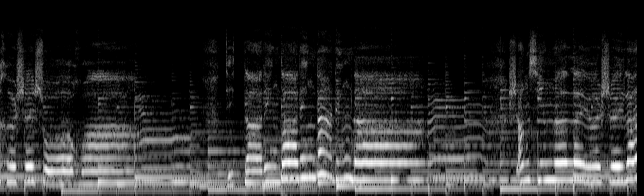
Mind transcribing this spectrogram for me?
和谁说话？滴答叮答叮答叮答，伤心的泪儿谁来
